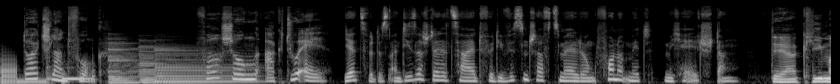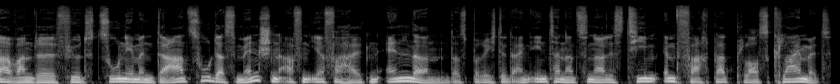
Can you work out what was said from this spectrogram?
Deutschlandfunk. Forschung aktuell. Jetzt wird es an dieser Stelle Zeit für die Wissenschaftsmeldung von und mit Michael Stang. Der Klimawandel führt zunehmend dazu, dass Menschenaffen ihr Verhalten ändern. Das berichtet ein internationales Team im Fachblatt PLOS Climate.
